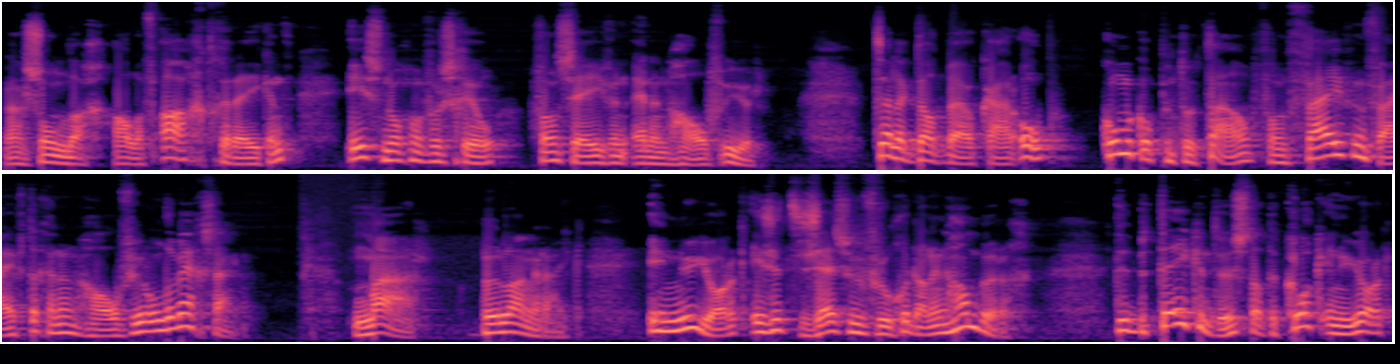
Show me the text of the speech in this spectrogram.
naar zondag half 8 gerekend is nog een verschil van 7,5 uur. Tel ik dat bij elkaar op, kom ik op een totaal van 55,5 uur onderweg zijn. Maar, belangrijk, in New York is het 6 uur vroeger dan in Hamburg. Dit betekent dus dat de klok in New York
